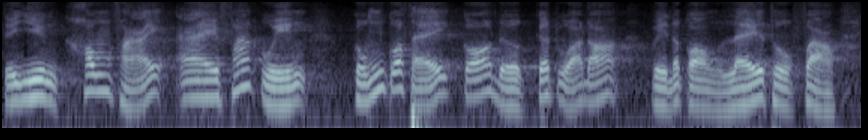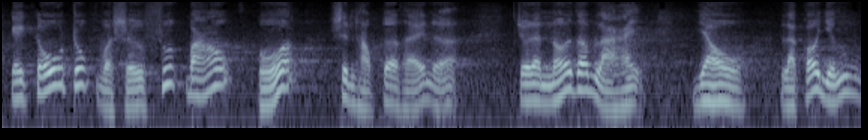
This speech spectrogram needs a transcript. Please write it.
Tuy nhiên, không phải ai phát nguyện cũng có thể có được kết quả đó, vì nó còn lệ thuộc vào cái cấu trúc và sự phước báo của sinh học cơ thể nữa. Cho nên nói tóm lại, dầu là có những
